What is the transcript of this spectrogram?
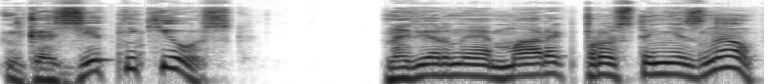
Газетный киоск? Наверное, Марек просто не знал,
